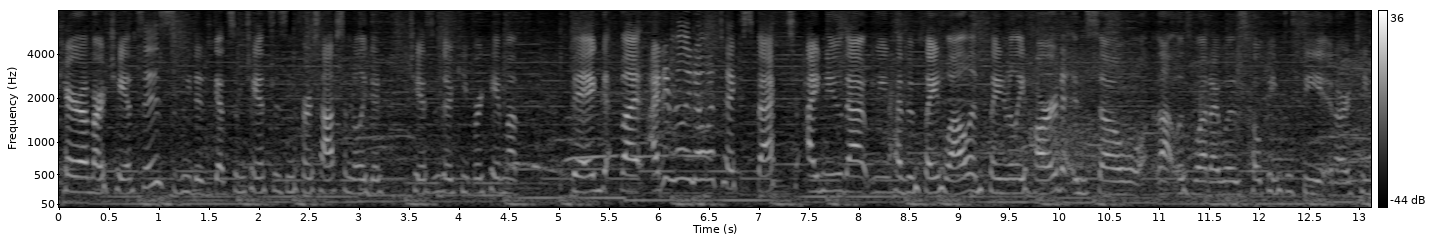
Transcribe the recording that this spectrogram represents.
care of our chances. We did get some chances in the first half, some really good chances. Our keeper came up big, but I didn't really know what to expect. I knew that we have been playing well and playing really hard, and so that was what I was hoping to see in our team.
